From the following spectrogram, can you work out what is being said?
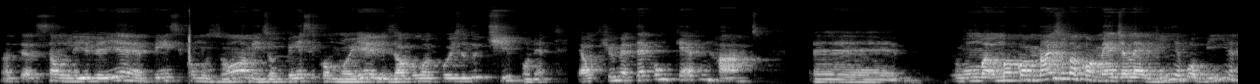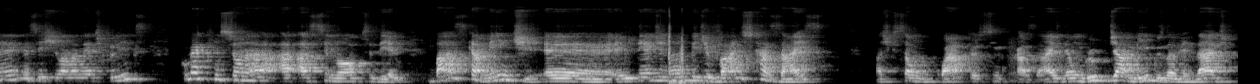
Uma tradução livre aí é Pense como os homens, ou Pense como eles, alguma coisa do tipo, né? É um filme até com Kevin Hart. É... Uma, uma, mais uma comédia levinha, bobinha, né? Assisti lá na Netflix como é que funciona a, a, a sinopse dele? Basicamente, é, ele tem a dinâmica de vários casais, acho que são quatro ou cinco casais, né? um grupo de amigos, na verdade,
